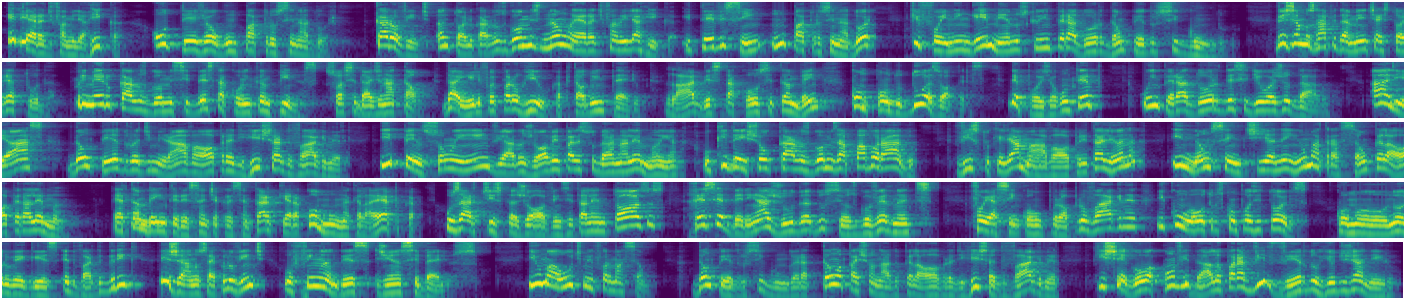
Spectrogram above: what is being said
Ele era de família rica ou teve algum patrocinador? Caro ouvinte, Antônio Carlos Gomes não era de família rica e teve sim um patrocinador que foi ninguém menos que o imperador D. Pedro II. Vejamos rapidamente a história toda. Primeiro, Carlos Gomes se destacou em Campinas, sua cidade natal. Daí ele foi para o Rio, capital do Império. Lá destacou-se também compondo duas óperas. Depois de algum tempo, o imperador decidiu ajudá-lo. Aliás, D. Pedro admirava a ópera de Richard Wagner e pensou em enviar o jovem para estudar na Alemanha, o que deixou Carlos Gomes apavorado, visto que ele amava a ópera italiana e não sentia nenhuma atração pela ópera alemã. É também interessante acrescentar que era comum naquela época os artistas jovens e talentosos receberem ajuda dos seus governantes. Foi assim com o próprio Wagner e com outros compositores, como o norueguês Edvard Grieg e já no século XX o finlandês Jean Sibelius. E uma última informação: D. Pedro II era tão apaixonado pela obra de Richard Wagner que chegou a convidá-lo para viver no Rio de Janeiro.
